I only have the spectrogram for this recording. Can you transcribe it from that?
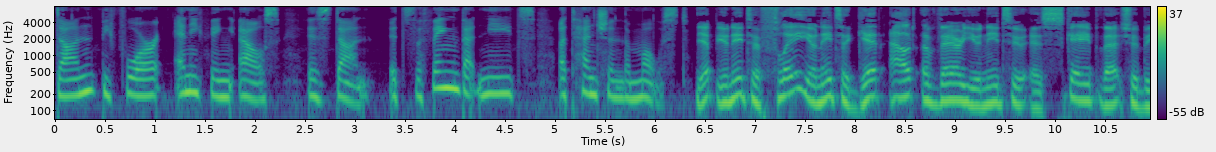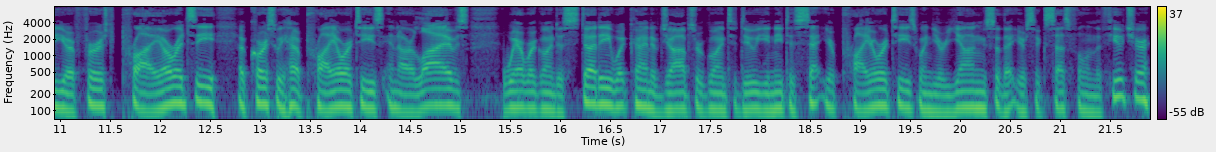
done before anything else is done. It's the thing that needs attention the most. Yep, you need to flee. You need to get out of there. You need to escape. That should be your first priority. Of course, we have priorities in our lives where we're going to study, what kind of jobs we're going to do. You need to set your priorities when you're young so that you're successful in the future.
